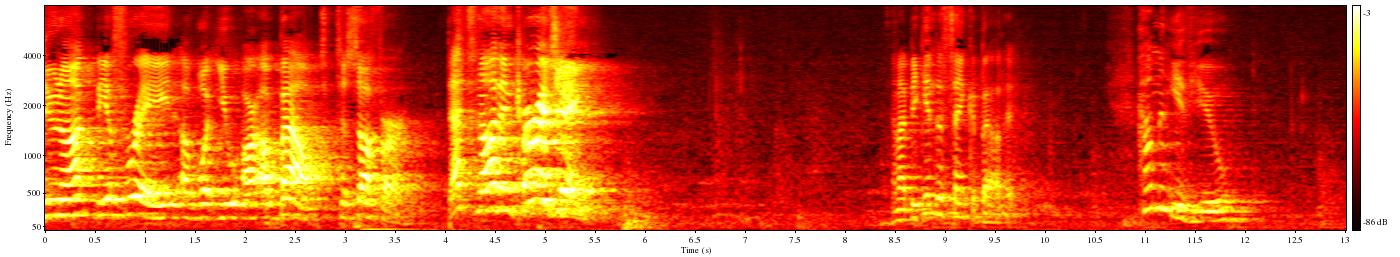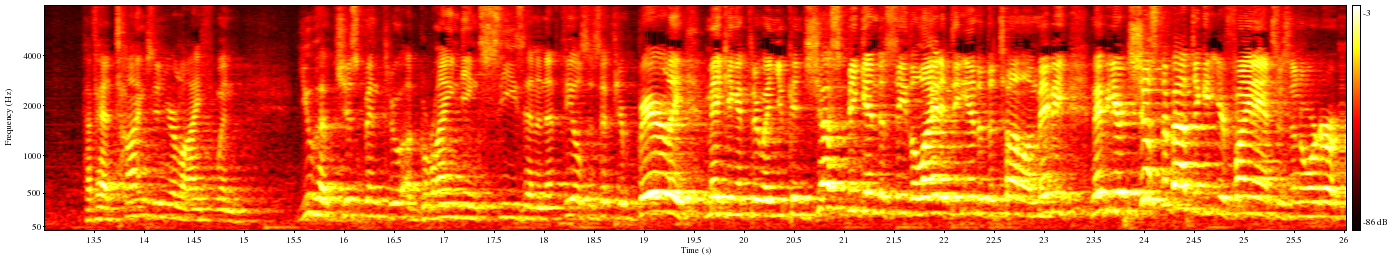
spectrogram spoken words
do not be afraid of what you are about to suffer. That's not encouraging. And I begin to think about it. How many of you have had times in your life when you have just been through a grinding season and it feels as if you're barely making it through and you can just begin to see the light at the end of the tunnel. And maybe, maybe you're just about to get your finances in order,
